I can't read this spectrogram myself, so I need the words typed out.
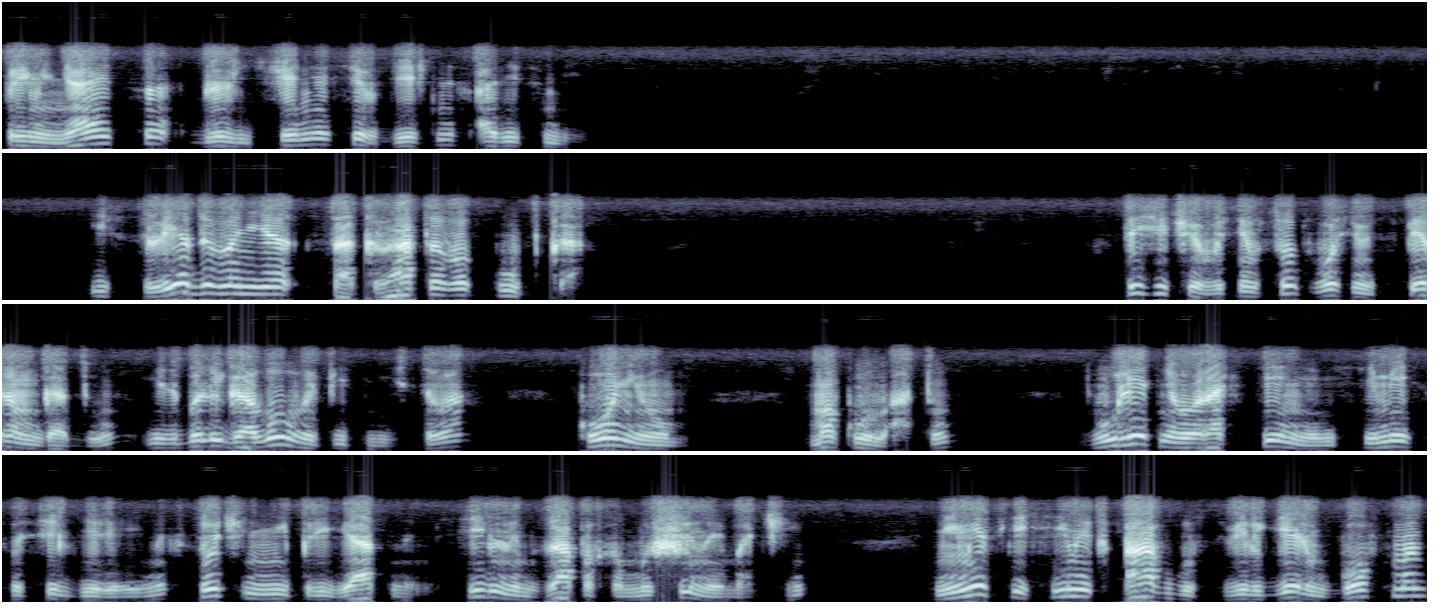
применяется для лечения сердечных аритмий. Исследование Сократова кубка 1881 году из болиголового пятнистого кониум макулату, двулетнего растения из семейства сельдерейных с очень неприятным, сильным запахом мышиной мочи, немецкий химик Август Вильгельм Гофман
